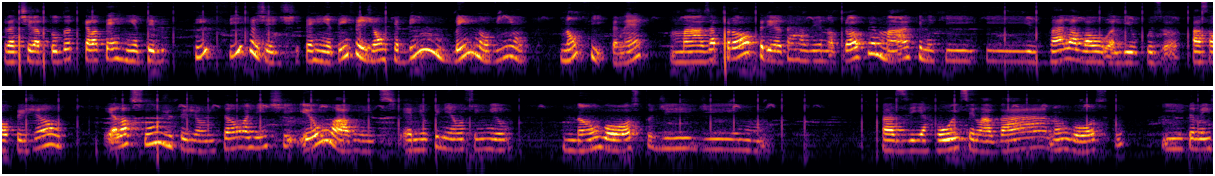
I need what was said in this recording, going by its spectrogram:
pra tirar toda aquela terrinha. Teve, tem, fica, gente, terrinha. Tem feijão que é bem, bem novinho, não fica, né? Mas a própria, tava vendo, a própria máquina que, que vai lavar ali, coisa, passar o feijão, ela suja o feijão. Então a gente, eu lavo, gente. É minha opinião, assim, eu não gosto de, de fazer arroz sem lavar, não gosto. E também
